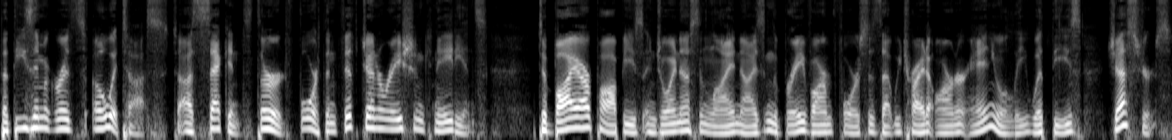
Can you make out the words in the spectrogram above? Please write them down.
that these immigrants owe it to us, to us second, third, fourth, and fifth generation Canadians, to buy our poppies and join us in lionizing the brave armed forces that we try to honor annually with these gestures.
